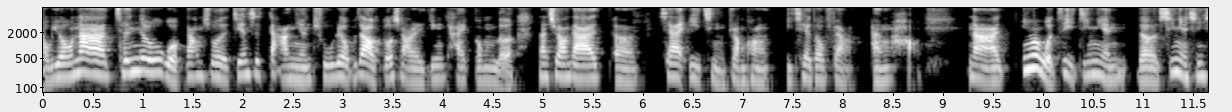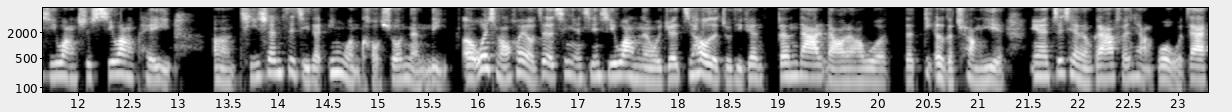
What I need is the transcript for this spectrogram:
好哟，那诚如我刚说的，今天是大年初六，不知道有多少人已经开工了。那希望大家呃，现在疫情状况一切都非常安好。那因为我自己今年的新年新希望是希望可以嗯、提升自己的英文口说能力。呃，为什么会有这个新年新希望呢？我觉得之后的主题跟跟大家聊聊我的第二个创业，因为之前有跟大家分享过，我在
